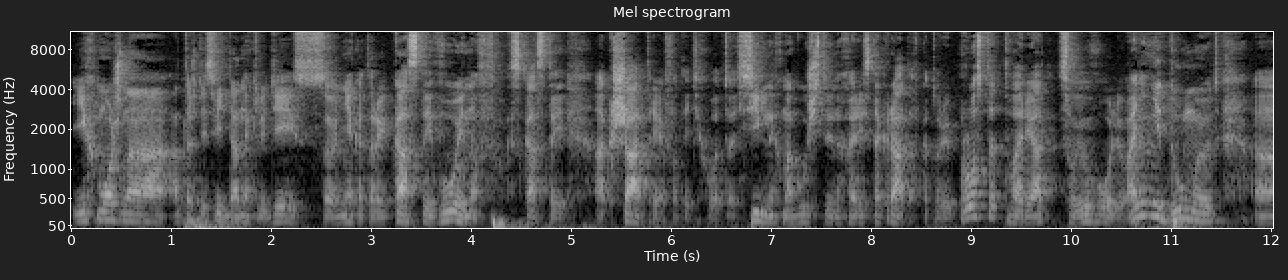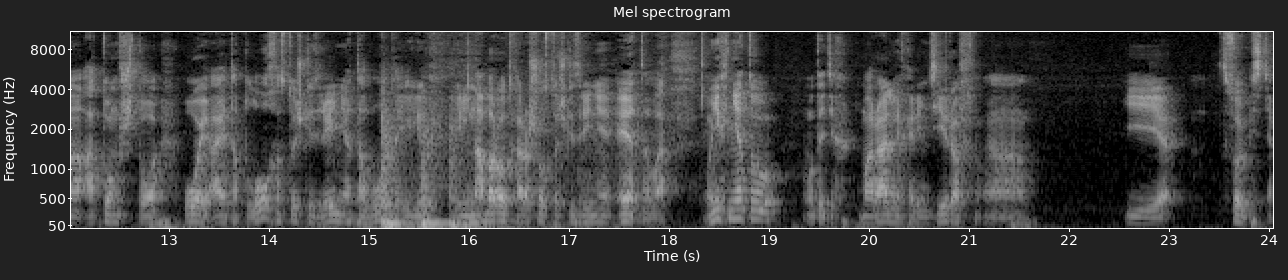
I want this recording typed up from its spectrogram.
Их можно отождествить данных людей с некоторой кастой воинов, с кастой кшатриев, вот этих вот сильных, могущественных аристократов, которые просто творят свою волю. Они не думают а, о том, что, ой, а это плохо с точки зрения того-то, или, или наоборот хорошо с точки зрения этого. У них нету вот этих моральных ориентиров а, и совести.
